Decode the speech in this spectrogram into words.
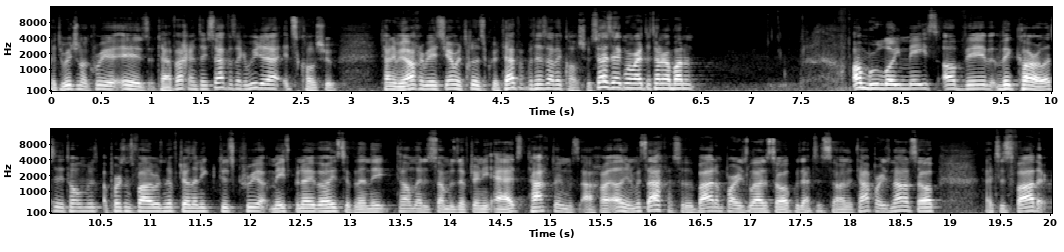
The original kriya is tefach, and teisaf is like a read that it's kolshu. Tani miyachar b'yis yom it's tefach, but teisaf kolshu. Says Ekman right to Tanarabanan. Amruloi mace aviv vikara. Let's say they told him a person's father was nifter, and then he just kriya mace b'nai v'haisif, and then they tell him that his son was nifter, and he adds tachton misacha elyon misacha. So the bottom part is allowed to sew up because that's his son. The top part is not to sew up. That's his father.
